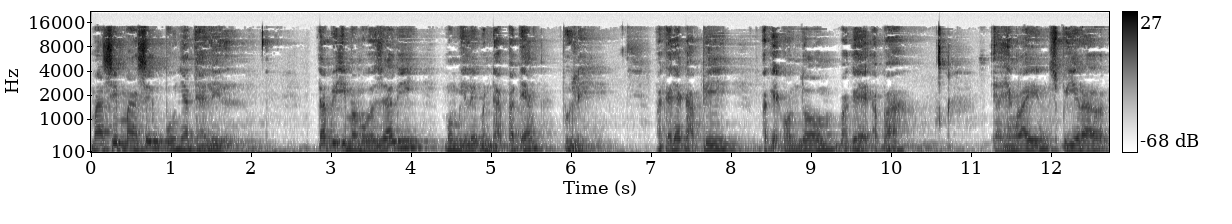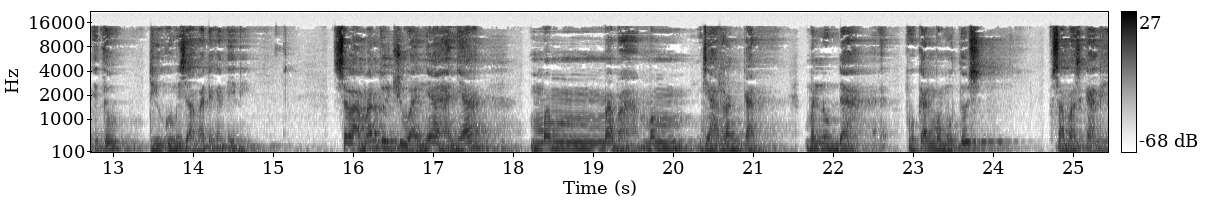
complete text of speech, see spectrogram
Masing-masing punya dalil Tapi Imam Ghazali memilih pendapat yang boleh Makanya KB pakai kondom, pakai apa ya yang lain spiral itu dihukumi sama dengan ini. Selama tujuannya hanya mem, apa, menjarangkan, menunda, bukan memutus sama sekali.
